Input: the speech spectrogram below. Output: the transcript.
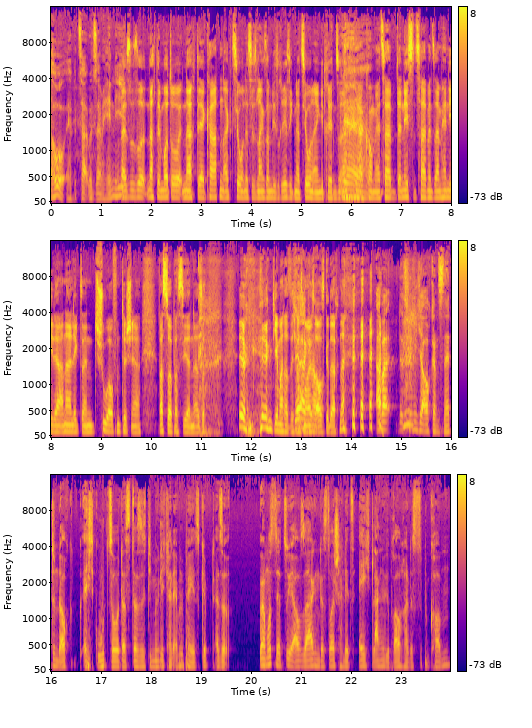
Oh, er bezahlt mit seinem Handy. Also so nach dem Motto, nach der Kartenaktion ist jetzt langsam diese Resignation eingetreten. So, ja, ach, ja komm, jetzt hat der nächste zahlt mit seinem Handy, der andere legt seinen Schuh auf den Tisch. Ja, was soll passieren? Also irgendjemand hat sich ja, was Neues genau. ausgedacht, ne? Aber das finde ich ja auch ganz nett und auch echt gut so, dass, dass es die Möglichkeit Apple Pay jetzt gibt. Also man muss dazu ja auch sagen, dass Deutschland jetzt echt lange gebraucht hat, es zu bekommen.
